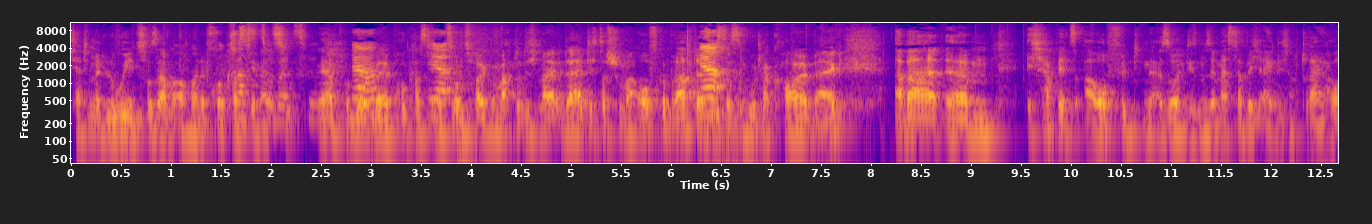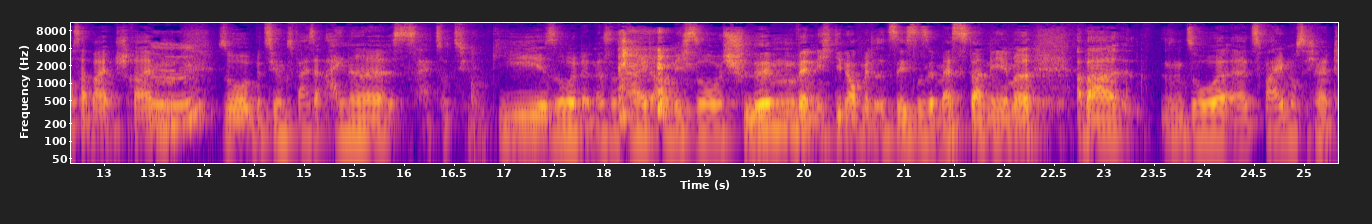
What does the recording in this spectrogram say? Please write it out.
ich hatte mit Louis zusammen auch mal eine Prokrastination, ja, ja. Äh, Prokrastinationsfolge ja. gemacht und ich meine, da hätte ich das schon mal aufgebracht, also ja. ist das ein guter Callback. Aber ähm, ich habe jetzt auch für die, also in diesem Semester will ich eigentlich noch drei Hausarbeiten schreiben. Mhm. So, beziehungsweise eine ist halt Soziologie, so, dann ist es halt auch nicht so schlimm, wenn ich die noch mit ins nächste Semester nehme. Aber so äh, zwei muss ich halt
